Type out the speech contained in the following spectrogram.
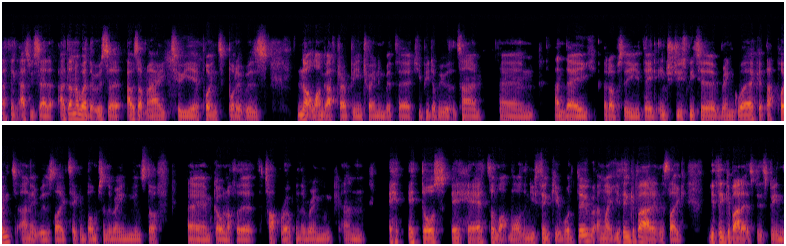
I think, as we said, I don't know whether it was. A, I was at my two-year point, but it was not long after I'd been training with uh, GPW at the time. Um, and they had obviously they'd introduced me to ring work at that point, and it was like taking bumps in the ring and stuff, um, going off the, the top rope in the ring, and it, it does it hurts a lot more than you think it would do. And like you think about it, and it's like you think about it as this being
